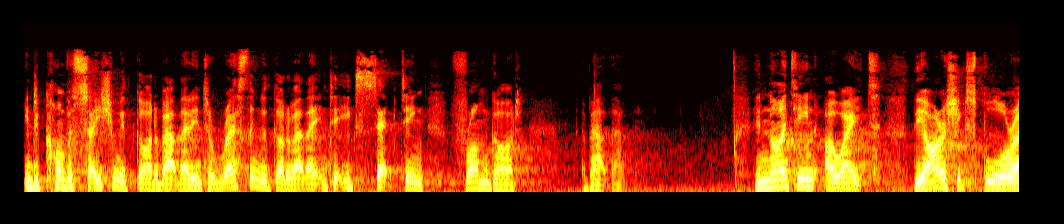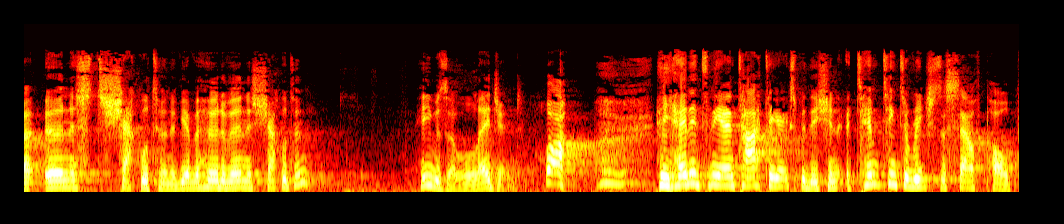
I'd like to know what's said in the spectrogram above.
into conversation with God about that, into wrestling with God about that, into accepting from God about that. In 1908, the Irish explorer Ernest Shackleton, have you ever heard of Ernest Shackleton? He was a legend. He headed to the Antarctic expedition attempting to reach the South Pole.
